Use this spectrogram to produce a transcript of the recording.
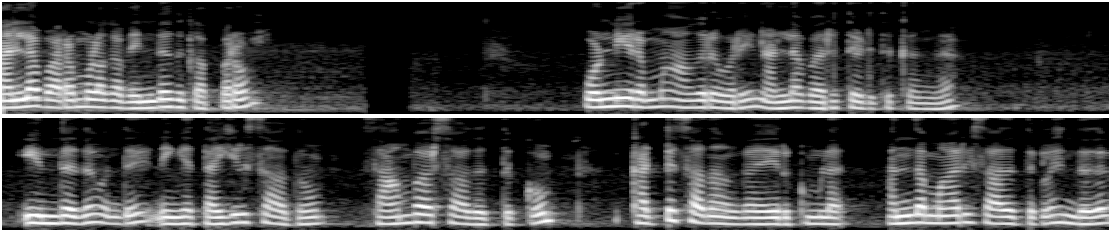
நல்லா வரமிளகா வெந்ததுக்கப்புறம் பொன்னிறமாக ஆகிற வரையும் நல்லா வறுத்து எடுத்துக்கோங்க. இந்த இதை வந்து நீங்கள் தயிர் சாதம் சாம்பார் சாதத்துக்கும் கட்டு சாதம் இருக்கும்ல அந்த மாதிரி சாதத்துக்கெலாம் இந்த இதை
